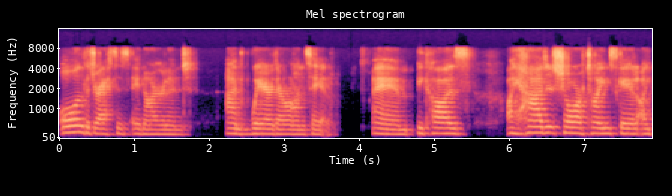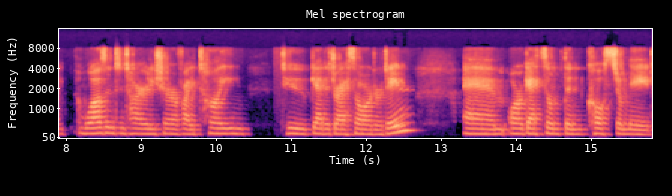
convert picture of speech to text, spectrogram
all the dresses in Ireland and where they're on sale. Um, because I had a short time scale, I wasn't entirely sure if I had time to get a dress ordered in um, or get something custom made,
